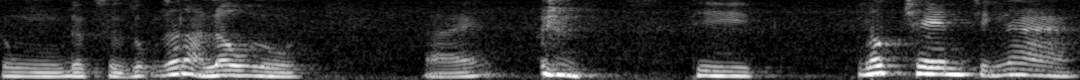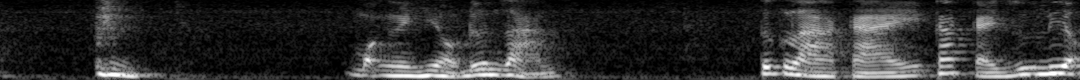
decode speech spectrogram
dùng được sử dụng rất là lâu rồi. Đấy. Thì blockchain chính là mọi người hiểu đơn giản. Tức là cái các cái dữ liệu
